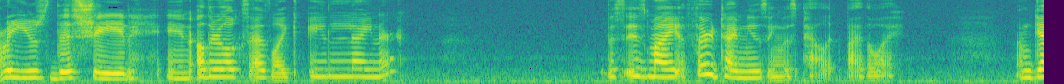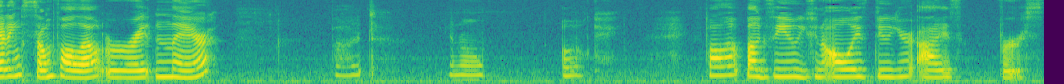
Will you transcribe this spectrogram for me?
I use this shade in other looks as like a liner. This is my third time using this palette, by the way. I'm getting some fallout right in there. But, you know, okay. Fallout bugs you, you can always do your eyes first.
